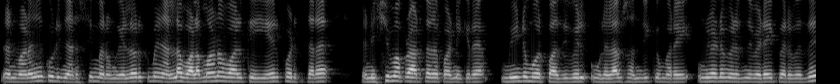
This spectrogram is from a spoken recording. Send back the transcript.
நான் வணங்கக்கூடிய நரசிம்மர் உங்கள் எல்லோருக்குமே நல்ல வளமான வாழ்க்கையை ஏற்படுத்தி தர நான் நிச்சயமாக பிரார்த்தனை பண்ணிக்கிறேன். மீண்டும் ஒரு பதிவில் உங்களெல்லாம் சந்திக்கும் வரை உங்களிடமிருந்து விடை பெறுவது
